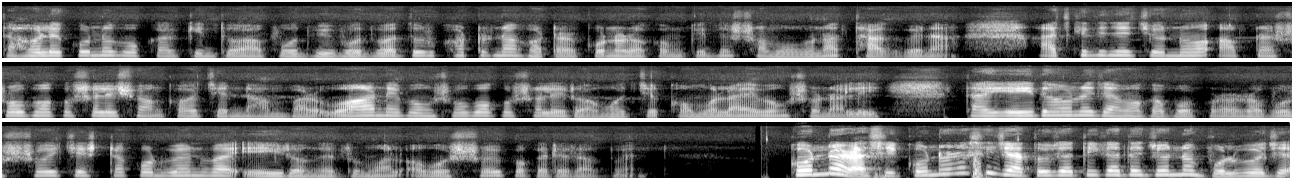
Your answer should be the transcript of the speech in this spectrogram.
তাহলে কোনো প্রকার কিন্তু আপদ বিপদ বা দুর্ঘটনা ঘটার কোনো রকম কিন্তু সম্ভাবনা থাকবে না। আজকের দিনের জন্য আপনার সৌভাগ্যশালী সংখ্যা হচ্ছে নাম্বার ওয়ান এবং সৌভাগ্যশালী রং হচ্ছে কমলা এবং সোনালী। তাই এই ধরনের জামাকাপড় পরার অবশ্যই চেষ্টা করবেন বা এই রঙের রুমাল অবশ্যই পকেটে রাখবেন। কন্যা রাশি কন্যা রাশি জাতক জাতিকাদের জন্য বলব যে,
